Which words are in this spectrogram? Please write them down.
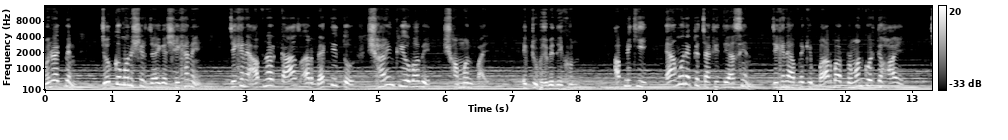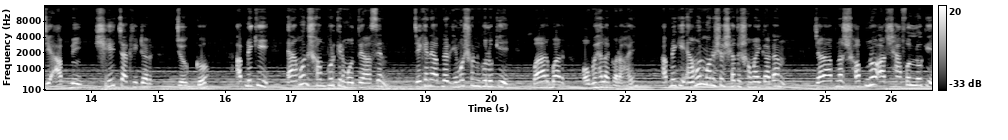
মনে রাখবেন, যোগ্য মানুষের জায়গা সেখানে যেখানে আপনার কাজ আর ব্যক্তিত্ব স্বয়ংক্রিয়ভাবে সম্মান পায়। একটু ভেবে দেখুন, আপনি কি এমন একটা চাকরিতে আছেন যেখানে আপনাকে বারবার প্রমাণ করতে হয় যে আপনি সেই চাকরিটার যোগ্য? আপনি কি এমন সম্পর্কের মধ্যে আছেন যেখানে আপনার ইমোশনগুলোকে বারবার অবহেলা করা হয়? আপনি কি এমন মানুষের সাথে সময় কাটান যারা আপনার স্বপ্ন আর সাফল্যকে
